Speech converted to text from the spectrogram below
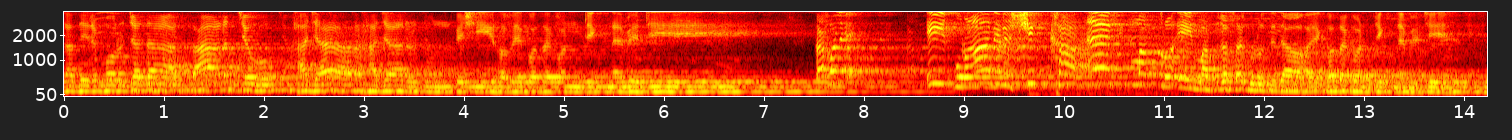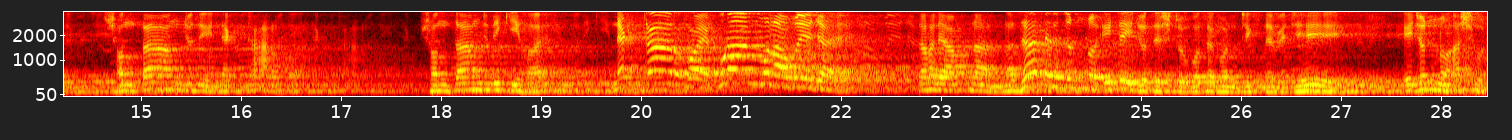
তাদের মর্যাদা তার চেয়েও হাজার হাজার গুণ বেশি হবে। কথা কোন ঠিক না বেটি তাহলে এই কোরআনের শিক্ষা একমাত্র এই মাদ্রাসাগুলোতে দেওয়া হয়। কথা কোন ঠিক না বেটি সন্তান যদি নেককার হয়, সন্তান যদি কি হয়? নেককার হয় কোরআন বলা হয়ে যায়। তাহলে আপনার নাজাতের জন্য এটাই যথেষ্ট। কথা কোন ঠিক না বেটি এই জন্য আসুন।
